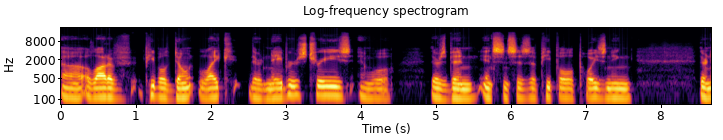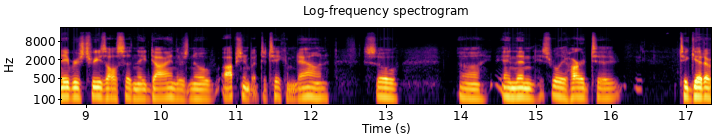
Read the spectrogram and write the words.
uh, a lot of people don't like their neighbors' trees, and will. There's been instances of people poisoning their neighbors' trees. All of a sudden, they die, and there's no option but to take them down. So, uh, and then it's really hard to to get a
